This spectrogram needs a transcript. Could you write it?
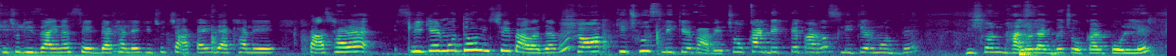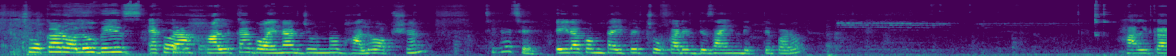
কিছু ডিজাইনার সেট দেখালে কিছু চাটাই দেখালে। তাছাড়া স্লিকের মধ্যেও নিশ্চয়ই পাওয়া যাবে। সব কিছু স্লিকে পাবে। চোকার দেখতে পারো স্লিকের মধ্যে। ভীষণ ভালো লাগবে চোকার পরলে। চোকার অলওয়েজ একটা. হালকা গয়নার জন্য ভালো অপশন ঠিক আছে? এইরকম টাইপের চোকারের ডিজাইন দেখতে পারো। হালকা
